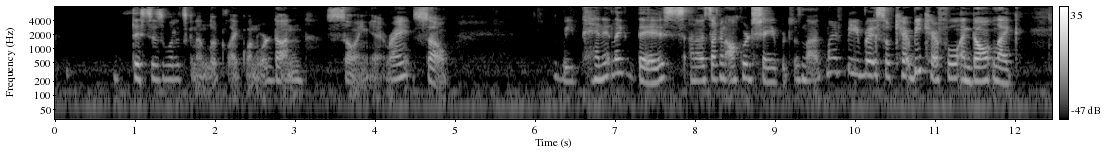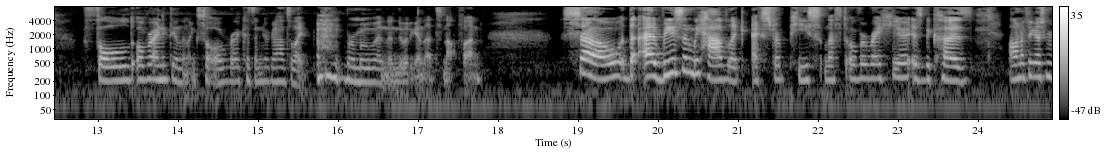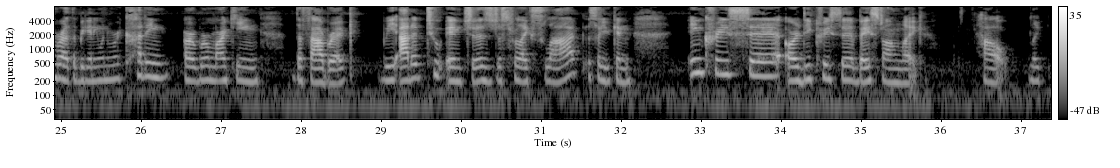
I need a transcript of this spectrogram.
this is what it's gonna look like when we're done sewing it, right? So we pin it like this. I know it's like an awkward shape, which is not my favorite, so care be careful and don't like fold over anything and then like sew over it because then you're gonna have to like remove it and then do it again. That's not fun. So the uh, reason we have like extra piece left over right here is because I don't know if you guys remember at the beginning when we were cutting or we're marking the fabric, we added two inches just for like slack so you can increase it or decrease it based on like how like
